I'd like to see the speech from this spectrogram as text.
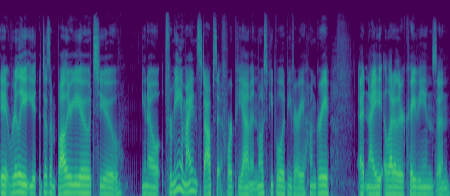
it really it doesn't bother you to you know, for me, mine stops at 4 p.m. and most people would be very hungry at night. A lot of their cravings and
